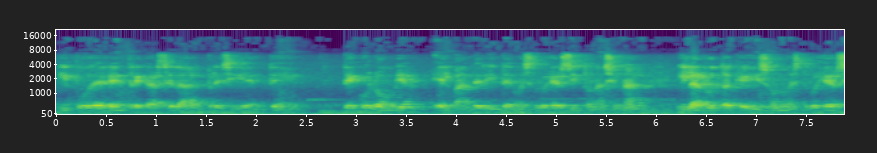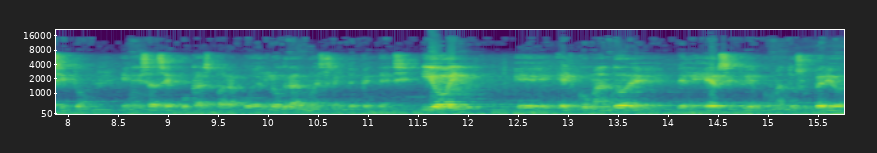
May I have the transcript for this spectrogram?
y poder entregársela al presidente de Colombia, el banderín de nuestro ejército nacional y la ruta que hizo nuestro ejército en esas épocas para poder lograr nuestra independencia. Y hoy eh, el comando del ejército y el comando superior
